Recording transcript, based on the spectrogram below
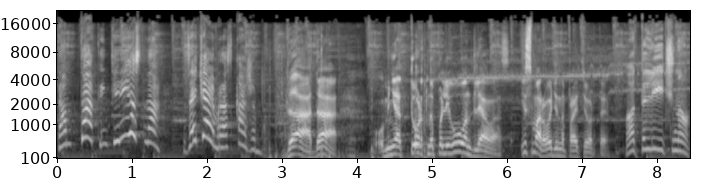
там так интересно. За чаем расскажем. Да, да, у меня торт Наполеон для вас. И смородина протертая. Отлично.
